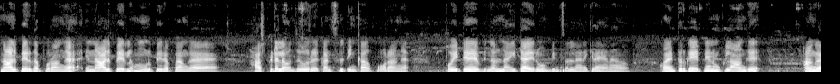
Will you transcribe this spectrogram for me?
நாலு பேர் தான் போகிறாங்க நாலு பேரில் மூணு பேர் அப்போ அங்கே ஹாஸ்பிட்டலில் வந்து ஒரு கன்சல்ட்டிங்காக போகிறாங்க போயிட்டு எப்படி இருந்தாலும் நைட் ஆயிரும் அப்படின்னு சொல்லி நினைக்கிறேன். ஏன்னா கோயம்புத்தூருக்கு ஏற்கனவே நமக்கு லாங்கு அங்கே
